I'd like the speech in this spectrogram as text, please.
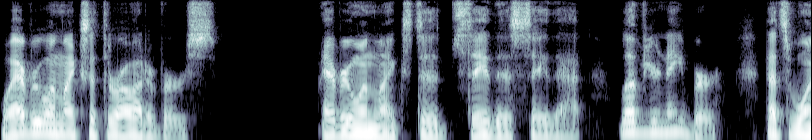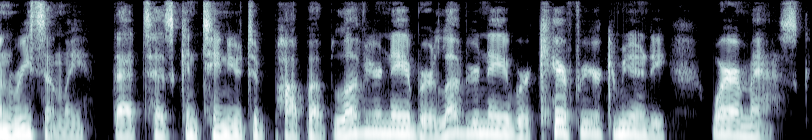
Well, everyone likes to throw out a verse. Everyone likes to say this, say that. Love your neighbor. That's one recently that has continued to pop up. Love your neighbor. Love your neighbor. Care for your community. Wear a mask.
